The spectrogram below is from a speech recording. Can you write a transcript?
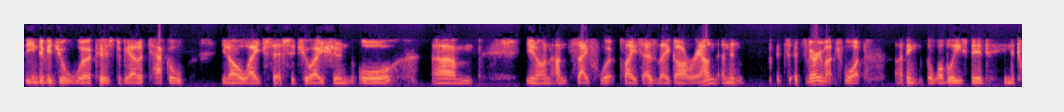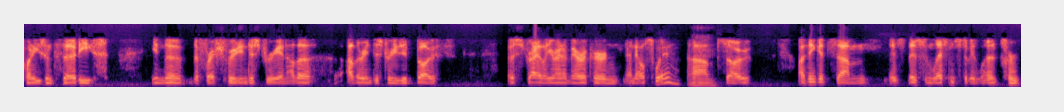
the individual workers to be able to tackle, you know, a wage theft situation or, um, you know, an unsafe workplace as they go around, and then it's it's very much what I think the Wobblies did in the 20s and 30s in the, the fresh food industry and other other industries in both Australia and America and, and elsewhere. Mm. Um, so I think it's um, there's there's some lessons to be learned from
